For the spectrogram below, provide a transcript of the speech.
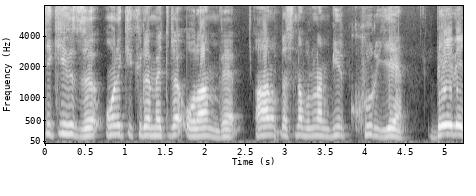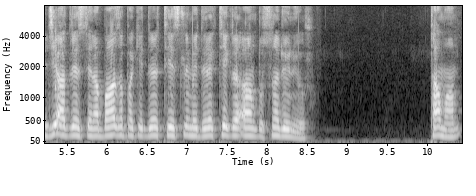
Saatteki hızı 12 kilometre olan ve A noktasında bulunan bir kurye B ve C adreslerine bazı paketleri teslim ederek tekrar A noktasına dönüyor. Tamam.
